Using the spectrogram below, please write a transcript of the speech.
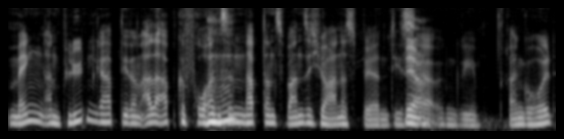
Mengen an Blüten gehabt, die dann alle abgefroren Mhm. sind und habe dann 20 Johannisbeeren dieses Ja. Jahr irgendwie rangeholt.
